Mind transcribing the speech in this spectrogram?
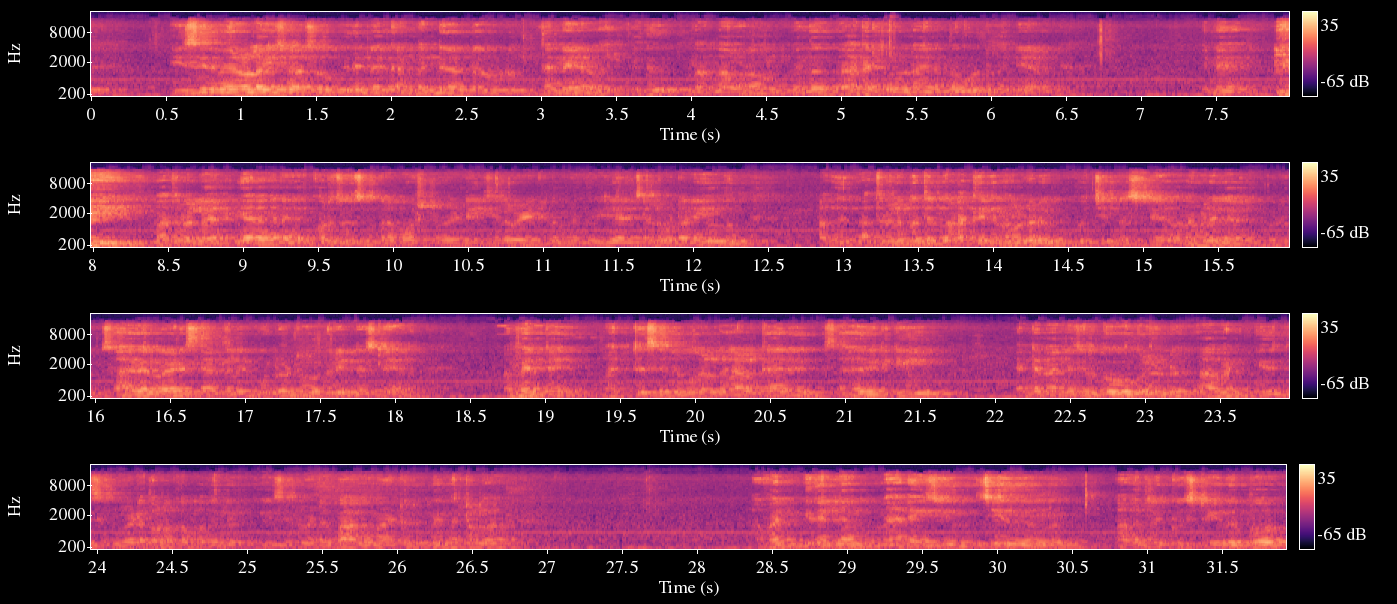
ഈ സിനിമയിലുള്ള വിശ്വാസവും ഇതിന്റെ കണ്ടന്റ് കണ്ടുകൊണ്ടും തന്നെയാണ്. ഇത് നന്നാവണം എന്ന് ആഗ്രഹം ഉണ്ടായിരുന്നത് കൊണ്ട് തന്നെയാണ്. പിന്നെ മാത്രമല്ല ഞാൻ അങ്ങനെ കുറച്ച് ദിവസം പ്രമോഷന് വേണ്ടി ചിലവഴിക്കണം എന്ന് വിചാരിച്ചാൽ ഉടനെയൊന്നും അത് അത്ര എളുപ്പത്തിൽ നടക്കില്ല. നമ്മുടെ ഒരു കൊച്ചു ഇൻഡസ്ട്രിയാണ് നമ്മളെല്ലാവരും ഒരു സഹകരണ അടിസ്ഥാനത്തിൽ മുന്നോട്ട് പോകുന്ന ഇൻഡസ്ട്രിയാണ് അപ്പൊ എന്റെ മറ്റ് സിനിമകളുടെ ആൾക്കാർ സഹകരിക്കുകയും എന്റെ മാനേജർ ഗോകുലുണ്ട് അവൻ ഇതിന്റെ സിനിമയുടെ തുടക്കം മുതൽ ഈ സിനിമയുടെ ഭാഗമായിട്ട് നിന്നിട്ടുള്ളതാണ്. അവൻ ഇതെല്ലാം മാനേജ് ചെയ്തു തന്നു അവൻ റിക്വസ്റ്റ് ചെയ്തപ്പോൾ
